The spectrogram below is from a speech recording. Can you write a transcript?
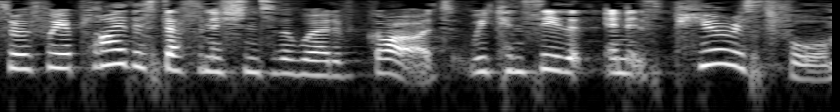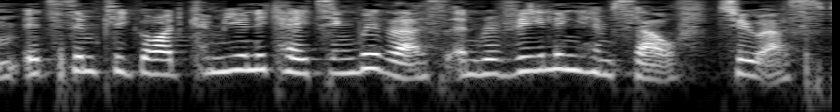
So if we apply this definition to the Word of God, we can see that in its purest form, it's simply God communicating with us and revealing Himself to us.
